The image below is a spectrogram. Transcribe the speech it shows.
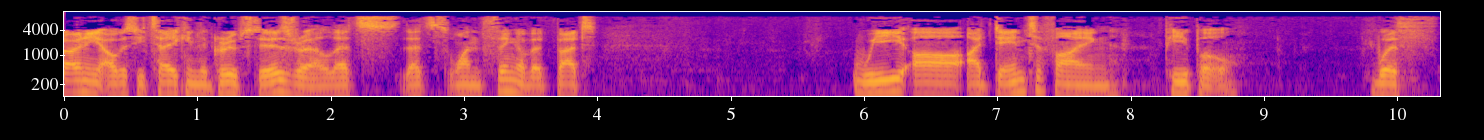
only obviously taking the groups to Israel. That's that's one thing of it, but we are identifying people with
